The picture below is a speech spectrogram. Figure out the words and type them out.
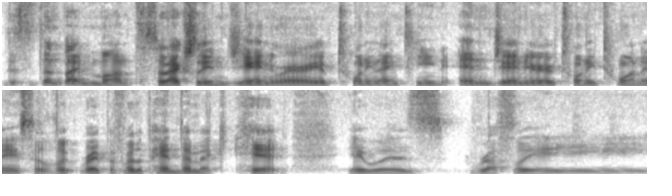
this is done by month. So actually, in January of 2019 and January of 2020, so look right before the pandemic hit, it was roughly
